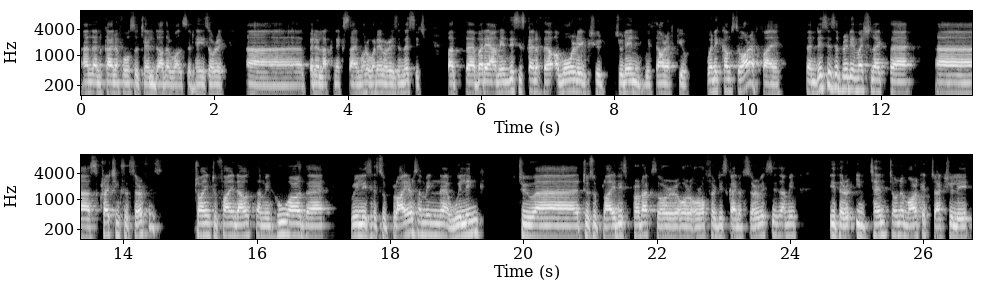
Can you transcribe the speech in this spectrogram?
and then kind of also tell the other ones that, hey, sorry, uh, better luck next time or whatever is the message. But, uh, but yeah, I mean, this is kind of the awarding should, should end with RFQ. When it comes to RFI, then this is a pretty much like the uh, scratching the surface, trying to find out, I mean, who are the really the suppliers i mean uh, willing to uh, to supply these products or, or, or offer this kind of services i mean either intent on the market to actually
